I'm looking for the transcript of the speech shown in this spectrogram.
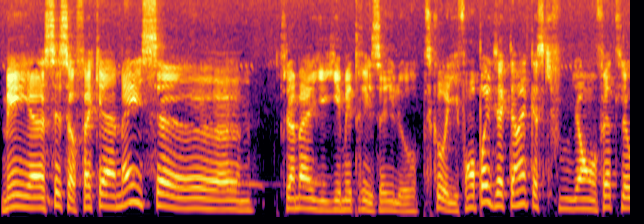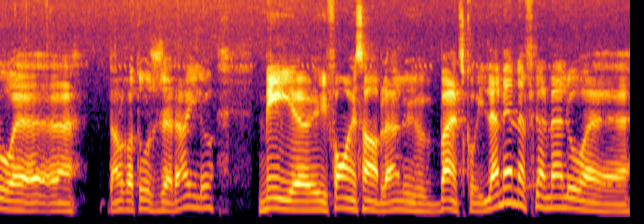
Mais c'est ça. Fait que Mace, finalement, il, est maîtrisé. Là. En tout ils font pas exactement ce qu'ils ont fait là, dans le retour du Jedi. Là. Mais ils font un semblant. Là. Ben, en tout cas, ils l'amènent finalement là,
